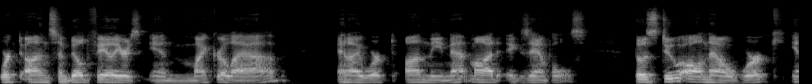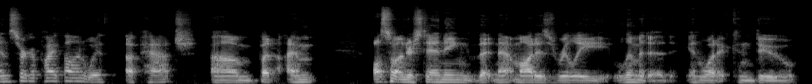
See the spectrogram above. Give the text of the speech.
Worked on some build failures in ulab, and I worked on the NatMod examples. Those do all now work in CircuitPython with a patch, um, but I'm also understanding that NatMod is really limited in what it can do.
